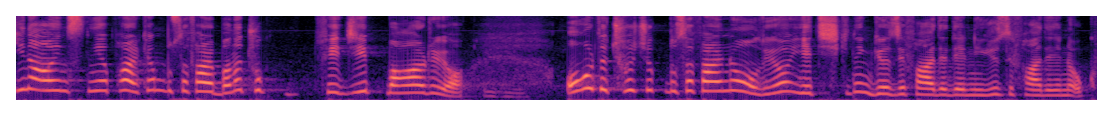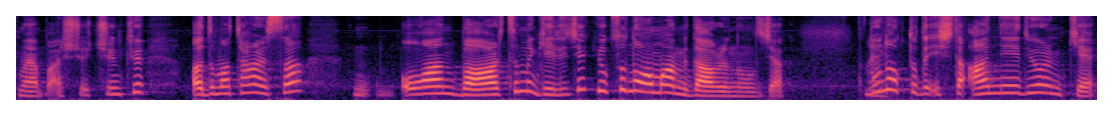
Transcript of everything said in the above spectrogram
yine aynısını yaparken bu sefer bana çok feci bağırıyor. Orada çocuk bu sefer ne oluyor? Yetişkinin göz ifadelerini, yüz ifadelerini okumaya başlıyor. Çünkü adım atarsa o an bağırtı mı gelecek yoksa normal mi davranılacak? Bu noktada işte anneye diyorum ki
